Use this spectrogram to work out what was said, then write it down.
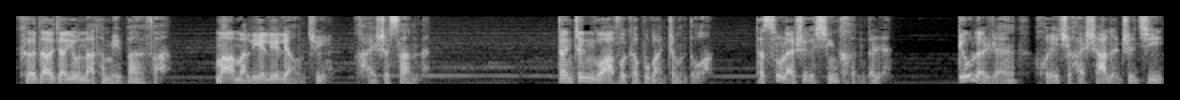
可大家又拿他没办法，骂骂咧咧两句，还是散了。但郑寡妇可不管这么多，她素来是个心狠的人，丢了人回去还杀了只鸡，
